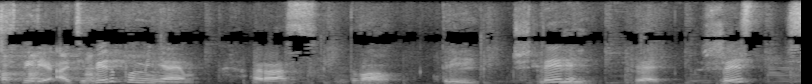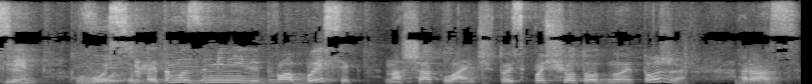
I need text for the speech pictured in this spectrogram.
четыре. А теперь поменяем. Раз, два, три, четыре, пять, шесть, семь, восемь. Это мы заменили два бэсик на шаг lunge. То есть по счету одно и то же. Раз,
